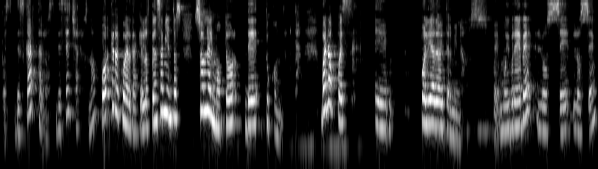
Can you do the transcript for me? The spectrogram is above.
Pues descártalos, deséchalos, ¿no? Porque recuerda que los pensamientos son el motor de tu conducta. Bueno, pues eh, por el día de hoy terminamos. Fue muy breve, lo sé, lo sé,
